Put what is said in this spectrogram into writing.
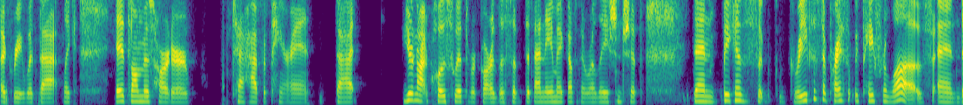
agree with that. Like it's almost harder to have a parent that you're not close with, regardless of the dynamic of the relationship, then because grief is the price that we pay for love. And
